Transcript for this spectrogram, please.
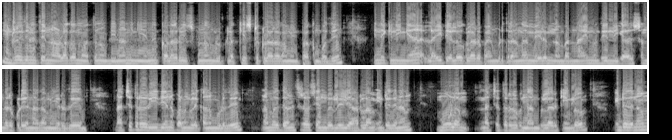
இன்றைய தினத்தை நான் அழகாக மாற்றணும் அப்படின்னா நீங்கள் என்ன கலர் யூஸ் பண்ணால் உங்களுக்கு லக்கியஸ்ட் கலராக அமைன்னு பார்க்கும்போது இன்னைக்கு நீங்கள் லைட் எல்லோ கலரை பயன்படுத்துகிறாங்க மேலும் நம்பர் நைன் வந்து இன்னைக்கு அதிர்ஷ்டம் தரக்கூடிய எண்ணாக அமைகிறது. நட்சத்திர ரீதியான பலன்களை காணும் பொழுது நமது தனுசு ராசி என்பர்களில் யாரெல்லாம் இன்றைய தினம் மூலம் நட்சத்திரங்கள் நண்பர்களாக இருக்கீங்களோ? இன்று தினம்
